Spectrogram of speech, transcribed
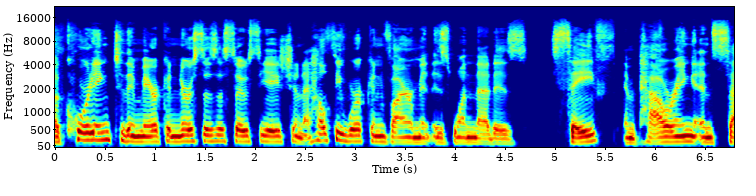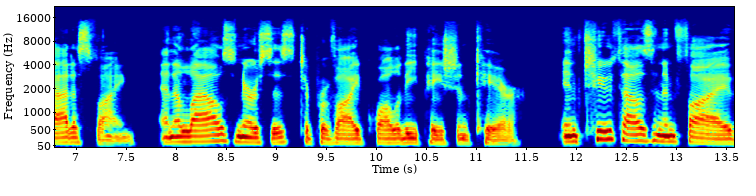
According to the American Nurses Association, a healthy work environment is one that is safe, empowering, and satisfying and allows nurses to provide quality patient care. In 2005,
